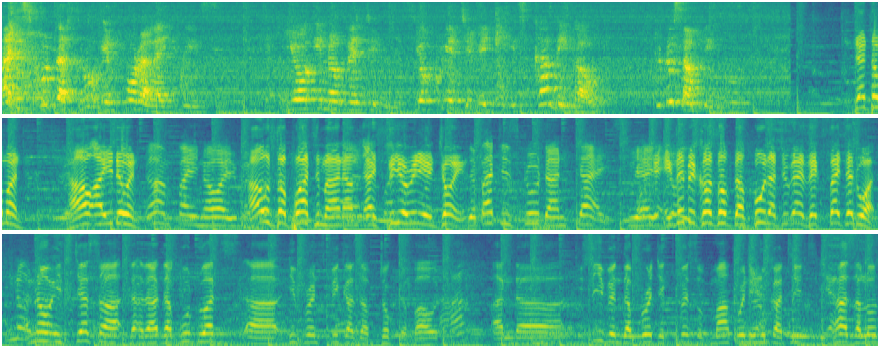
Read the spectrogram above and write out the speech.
And it's good that through a fora like this, your innovativeness, your creativity is coming out to do something good. Gentlemen, how are you doing? I'm fine. How are you? Man? How's the party, man? I'm, I see you're really enjoying. The party is good and nice. We are Okay, Is it because of the food that you guys excited what? No, No, it's just uh, the, the, the good words uh, different speakers have talked about. Uh-huh. And uh, you see even the project Face of MAK, when you look at it, it has a lot,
